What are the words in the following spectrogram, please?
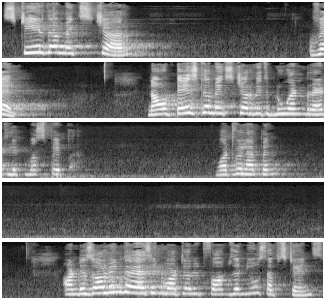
Stir the mixture well. Now taste the mixture with blue and red litmus paper. What will happen? On dissolving the S in water, it forms a new substance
